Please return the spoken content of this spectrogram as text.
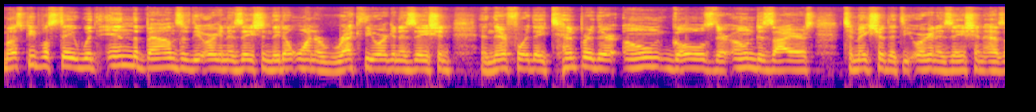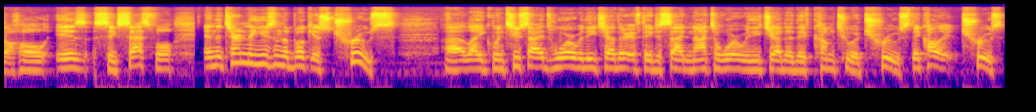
Most people stay within the bounds of the organization. They don't want to wreck the organization, and therefore they temper their own goals, their own desires to make sure that the organization as a whole is successful. And the term they use in the book is truce. Uh, like when two sides war with each other, if they decide not to war with each other, they've come to a truce. They call it truce.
